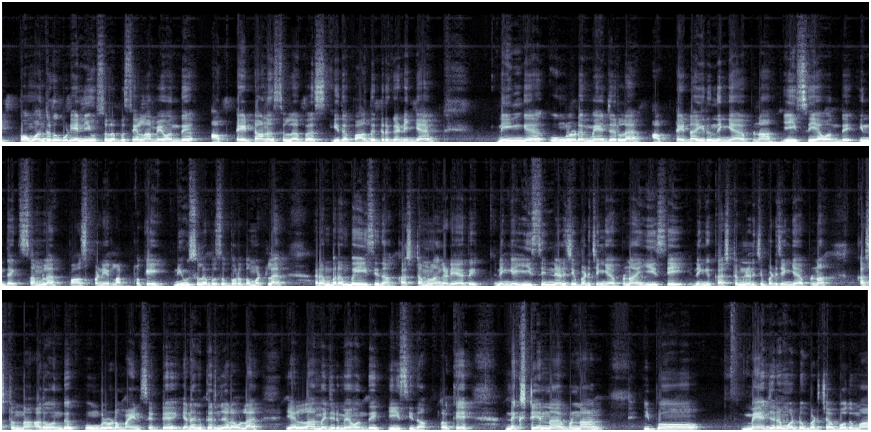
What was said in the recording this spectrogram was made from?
இப்போ வந்திருக்கக்கூடிய நியூ சிலபஸ் எல்லாமே வந்து அப்டேட்டான சிலபஸ் இதை பார்த்துட்டு இருக்க நீங்கள் நீங்கள் உங்களோட மேஜரில் அப்டேட்டாக இருந்தீங்க அப்படின்னா ஈஸியாக வந்து இந்த எக்ஸாமில் பாஸ் பண்ணிடலாம். ஓகே நியூ சிலபஸை பொறுத்த மட்டும் ரொம்ப ரொம்ப ஈஸி தான். கஷ்டம்லாம் கிடையாது. நீங்கள் ஈஸின்னு நினச்சி படிச்சீங்க அப்படின்னா ஈஸி நீங்கள் கஷ்டம்னு நினச்சி படிச்சீங்க அப்படின்னா கஷ்டம் தான். அது வந்து உங்களோட மைண்ட் செட்டு எனக்கு தெரிஞ்ச அளவில் எல்லா மேஜருமே வந்து ஈஸி தான். ஓகே நெக்ஸ்ட் என்ன அப்படின்னா இப்போது மேஜரை மட்டும் படித்தா போதுமா?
